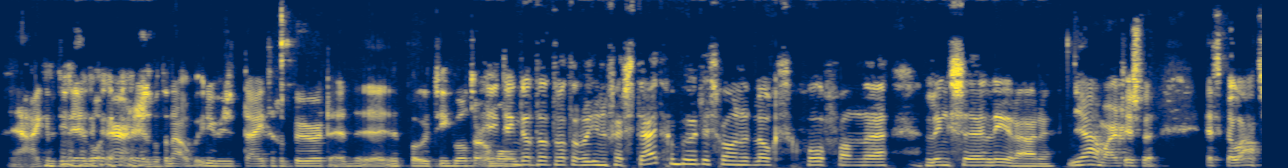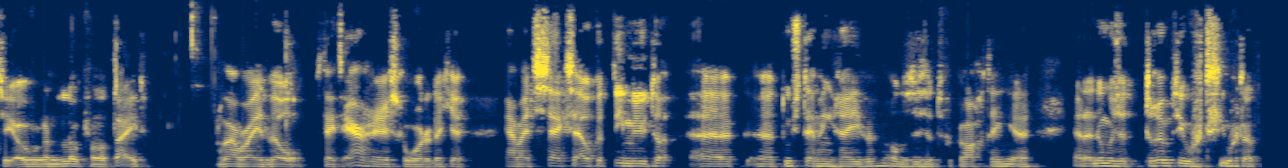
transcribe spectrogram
Ja, ik heb het idee dat het wel erger is wat er nou op universiteiten gebeurt en de, politiek wat er allemaal... Ik denk dat, dat wat er op de universiteit gebeurt is gewoon het logische gevolg van linkse leraren. Ja, maar het is de escalatie over een loop van de tijd. Waarbij het wel steeds erger is geworden dat je ja, met seks elke tien minuten uh, uh, toestemming geven, anders is het verkrachting. Uh, ja, dan noemen ze Trump, die wordt, die wordt dat,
